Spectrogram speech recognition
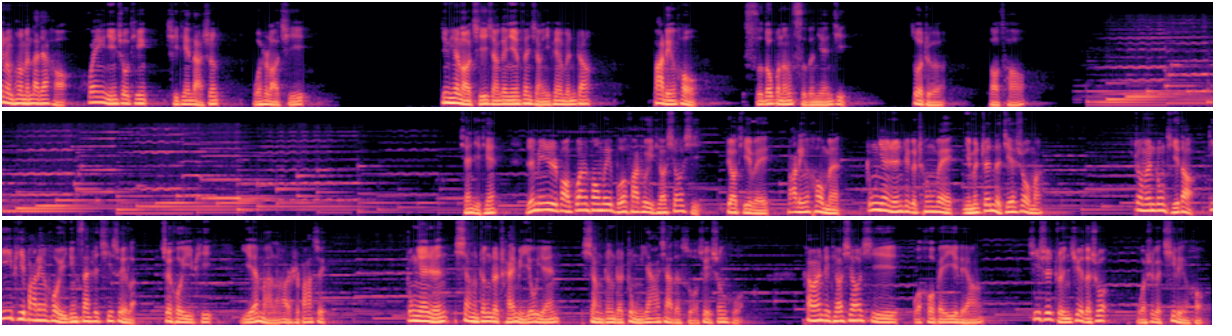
听众朋友们，大家好，欢迎您收听齐天大圣，我是老齐。今天老齐想跟您分享一篇文章，《八零后死都不能死的年纪》，作者老曹。前几天，人民日报官方微博发出一条消息，标题为“八零后们”。中年人这个称谓，你们真的接受吗？正文中提到，第一批八零后已经三十七岁了，最后一批也满了二十八岁。中年人象征着柴米油盐，象征着重压下的琐碎生活。看完这条消息，我后背一凉。其实，准确的说，我是个七零后，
